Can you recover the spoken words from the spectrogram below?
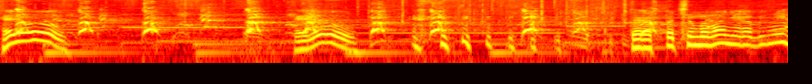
Hello! Hello! Teraz podsumowanie robimy.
